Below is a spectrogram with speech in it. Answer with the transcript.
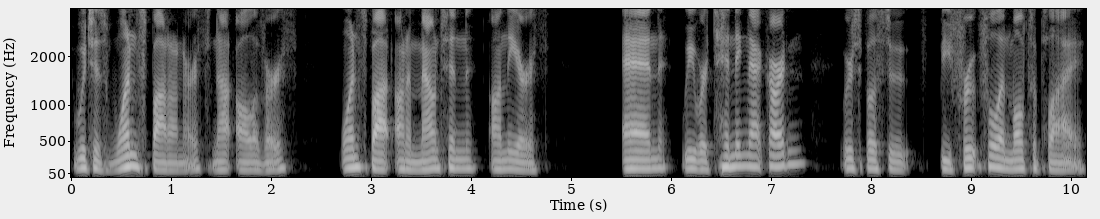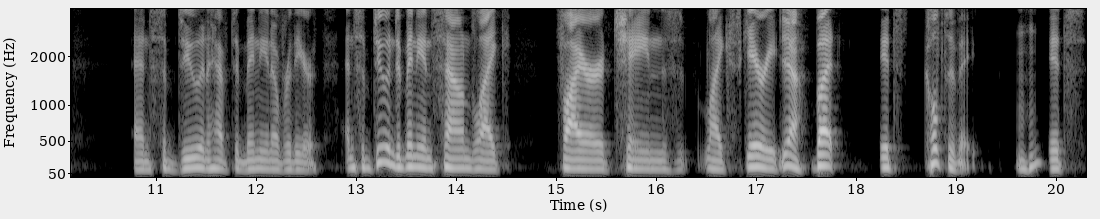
which is one spot on earth, not all of earth, one spot on a mountain on the earth. And we were tending that garden. We were supposed to be fruitful and multiply and subdue and have dominion over the earth. And subdue and dominion sound like fire, chains, like scary Yeah. but it's cultivate. Mhm. It's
